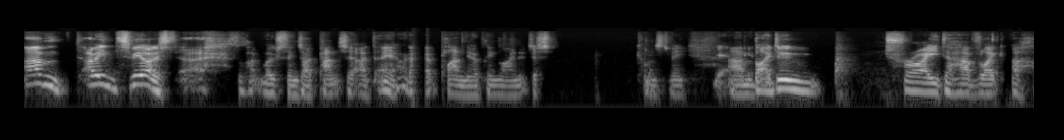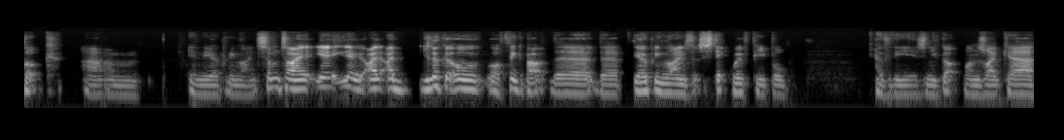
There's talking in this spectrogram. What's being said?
Um, I mean, to be honest, uh, like most things, I pants it. I, you know, I don't plan the opening line; it just comes to me. Yeah. Um, but I do try to have like a hook um, in the opening line. Sometimes, you know, you, know I, I you look at all or think about the, the the opening lines that stick with people over the years, and you've got ones like uh,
